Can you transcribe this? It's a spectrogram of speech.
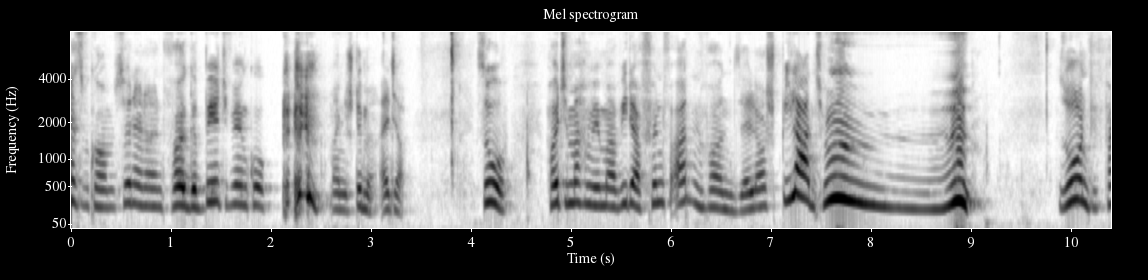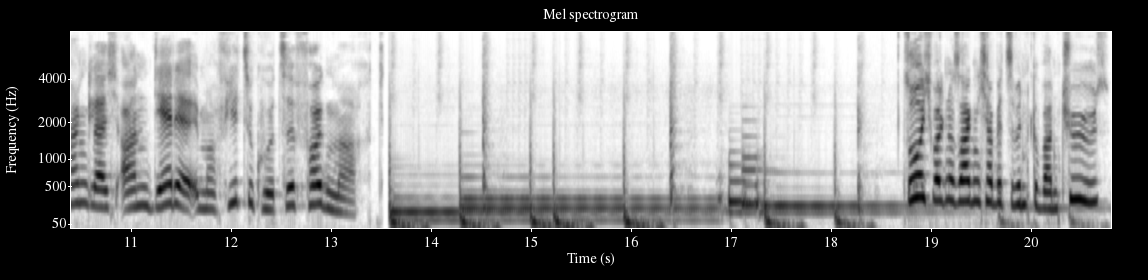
herzlich willkommen zu einer neuen Folge Co. Meine Stimme, Alter. So, heute machen wir mal wieder fünf Arten von Zelda-Spielern. So, und wir fangen gleich an. Der, der immer viel zu kurze Folgen macht. So, ich wollte nur sagen, ich habe jetzt Wind gewandt. Tschüss.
